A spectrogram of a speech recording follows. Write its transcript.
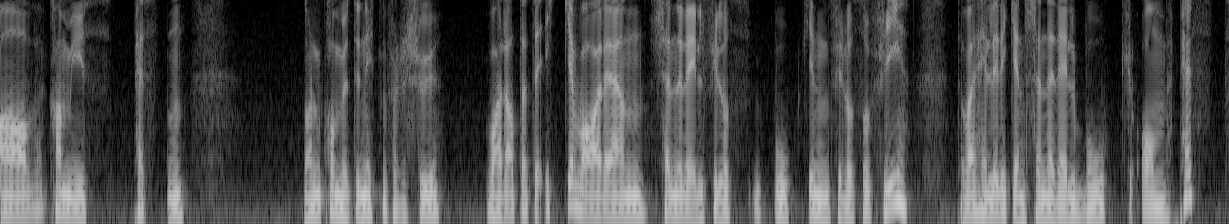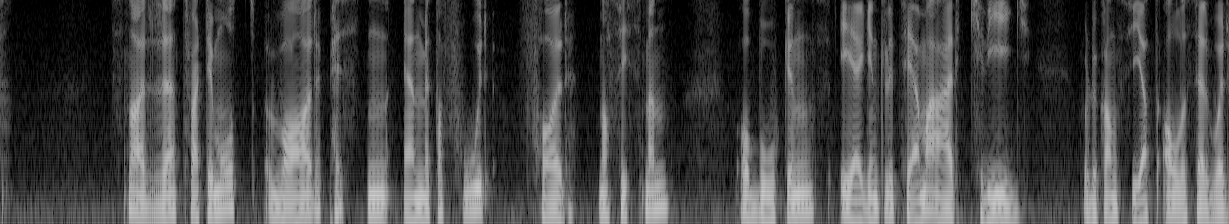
av Camus' 'Pesten' når den kom ut i 1947, var at dette ikke var en generell bok innen filosofi. Det var heller ikke en generell bok om pest. Snarere tvert imot var pesten en metafor for nazismen, og bokens egentlige tema er krig, hvor du kan si at alle steder hvor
